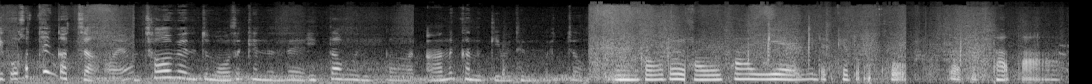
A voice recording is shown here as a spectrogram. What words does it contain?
이거 커튼 같지 않아요? 처음에는 좀 어색했는데 있다 보니까 아늑한 느낌이 드는 거 있죠? 이거를 발 사이에 이렇게 놓고 따뜻하다.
